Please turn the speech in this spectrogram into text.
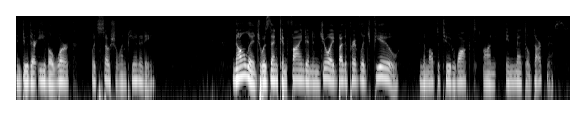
and do their evil work with social impunity. Knowledge was then confined and enjoyed by the privileged few, and the multitude walked on in mental darkness.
